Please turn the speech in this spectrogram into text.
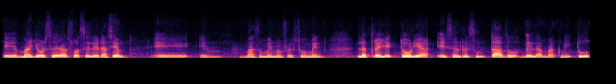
eh, mayor será su aceleración. Eh, en más o menos resumen, la trayectoria es el resultado de la magnitud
